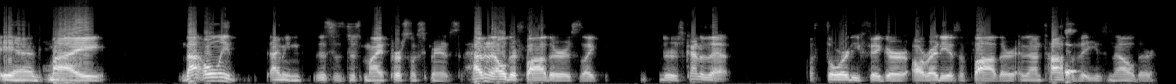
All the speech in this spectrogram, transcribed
and my not only I mean this is just my personal experience. Having an elder father is like there's kind of that authority figure already as a father, and then on top of it he's an elder,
